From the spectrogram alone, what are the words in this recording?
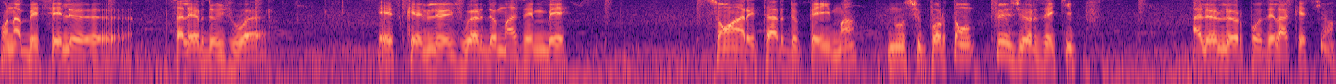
on a baissé le salaire de joueurs Est-ce que les joueurs de Mazembe sont en retard de paiement? Nous supportons plusieurs équipes. Allez leur poser la question.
